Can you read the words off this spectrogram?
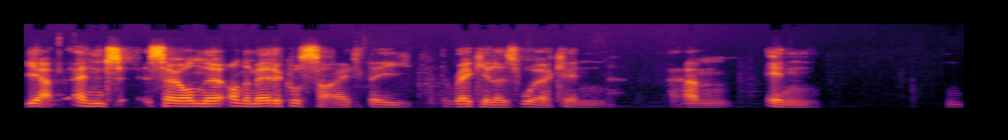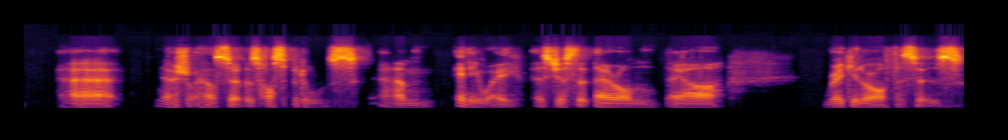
Yeah, and so on the on the medical side, the, the regulars work in um, in uh, National Health Service hospitals um, anyway. It's just that they're on they are regular officers.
